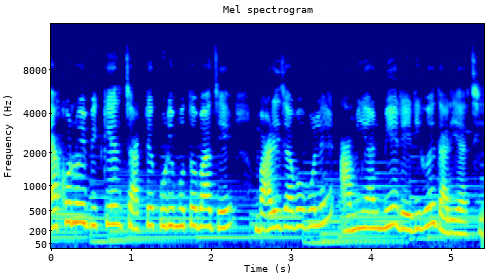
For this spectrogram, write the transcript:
এখন ওই বিকেল চারটে কুড়ি মতো বাজে, বাড়ি যাব বলে আমি আর মেয়ে রেডি হয়ে দাঁড়িয়ে আছি।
